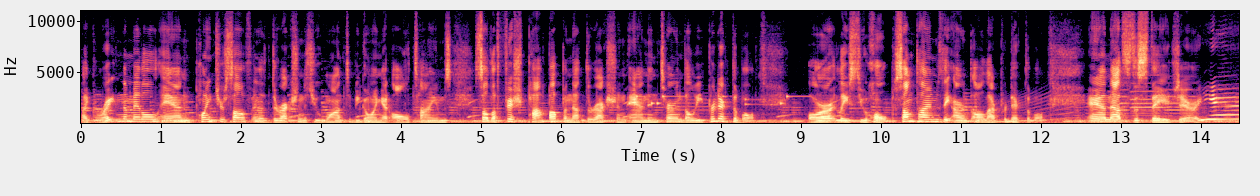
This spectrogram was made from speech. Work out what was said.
like right in the middle and point yourself in the direction that you want to be going at all times so the fish pop up in that direction and in turn they'll be predictable. Or at least you hope. Sometimes they aren't all that predictable. And that's the stage there. Yay!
